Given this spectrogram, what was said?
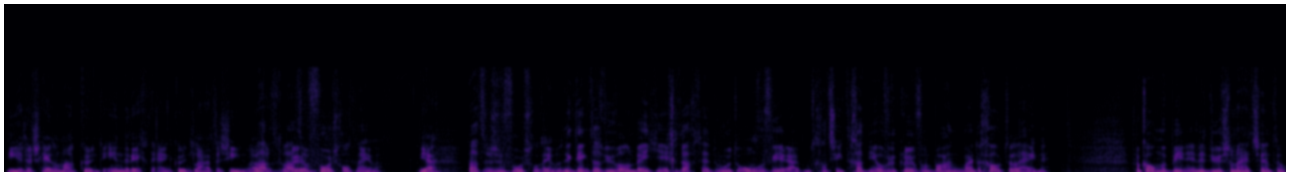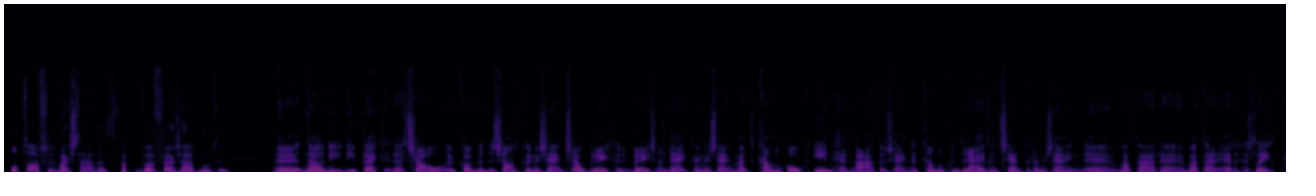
die je dus helemaal kunt inrichten. En kunt laten zien wat Laat, er gebeurt. Laten we een voorschot nemen. Ja? Laten we eens een voorschot nemen. Want ik denk dat u wel een beetje in gedachten hebt hoe het er ongeveer uit moet gaan zien. Het gaat niet over de kleur van het behang, maar de grote lijnen. We komen binnen in het duurzaamheidscentrum op de afzet. Waar staat het? Waar, waar zou het moeten? Uh, nou, die, die plek, dat zou uh, de Zand kunnen zijn. Het zou Breesandijk kunnen zijn. Maar het kan ook in het water zijn. Het kan ook een drijvend centrum zijn uh, wat, daar, wat daar ergens ligt.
